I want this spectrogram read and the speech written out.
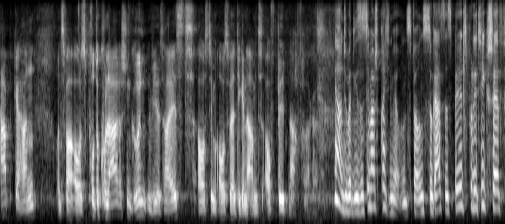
abgehangen. Und zwar aus protokollarischen Gründen, wie es heißt, aus dem Auswärtigen Amt auf Bildnachfrage. Ja, und über dieses Thema sprechen wir uns. Bei uns zu Gast ist Bildpolitikchef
